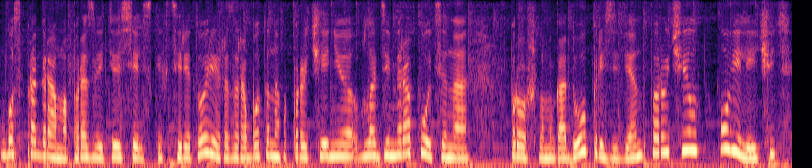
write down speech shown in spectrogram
госпрограмма по развитию сельских территорий разработана по поручению Владимира Путина. В прошлом году президент поручил увеличить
